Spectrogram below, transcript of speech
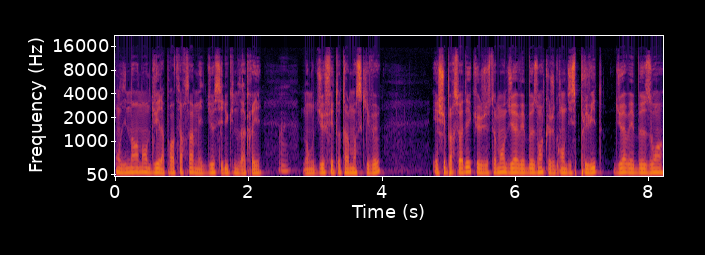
on dit non, non, Dieu, il a pas le droit de faire ça, mais Dieu, c'est lui qui nous a créés. Ouais. Donc Dieu fait totalement ce qu'il veut. Et je suis persuadé que justement, Dieu avait besoin que je grandisse plus vite. Dieu avait besoin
